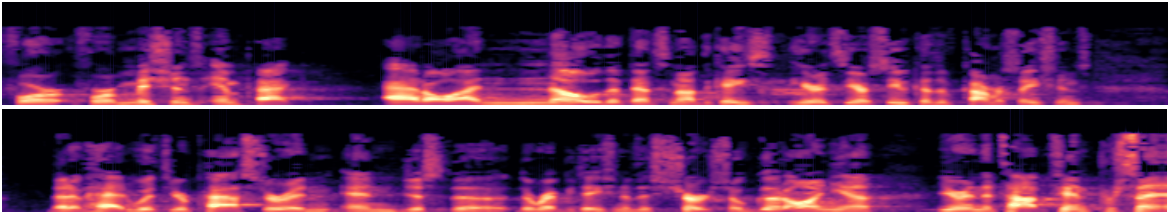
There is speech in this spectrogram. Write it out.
for, for missions impact at all. I know that that's not the case here at CRC because of conversations that I've had with your pastor and, and just the, the reputation of this church. So good on you. You're in the top 10%.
